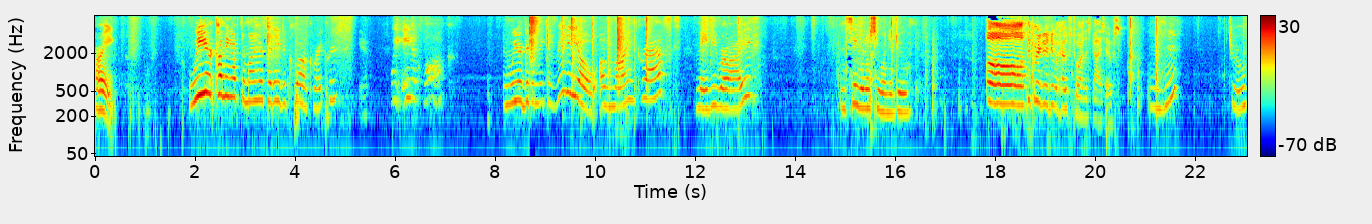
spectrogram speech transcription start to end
Alright. We are coming up to my house at 8 o'clock, right, Chris? Yeah. Wait, 8 o'clock? And we are going to make a video of Minecraft, maybe ride, and see what else you want to do. Oh, I think we're going to do a house tour of this guy's house. Mm-hmm. True.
